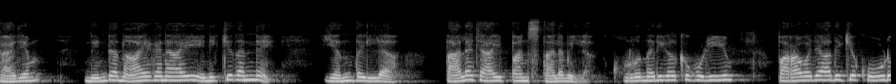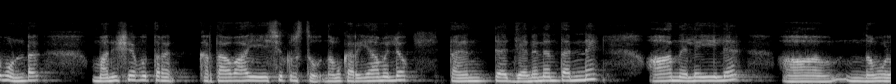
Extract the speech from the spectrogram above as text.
കാര്യം നിന്റെ നായകനായ എനിക്ക് തന്നെ എന്തില്ല തല ചായ്പാൻ സ്ഥലമില്ല. കുറുനരികൾക്ക് കുഴിയും പറവജാതിക്ക് കൂടുമുണ്ട്. മനുഷ്യപുത്രൻ കർത്താവായ യേശു ക്രിസ്തു നമുക്കറിയാമല്ലോ തന്റെ ജനനം തന്നെ ആ നിലയിൽ നമ്മൾ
